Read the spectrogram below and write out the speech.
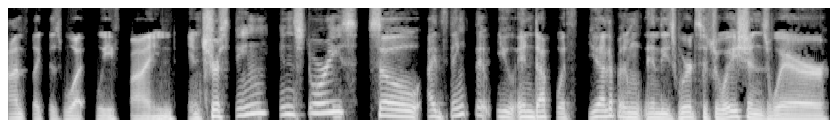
conflict is what we find interesting in stories. So I think that you end up with, you end up in, in these weird situations where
